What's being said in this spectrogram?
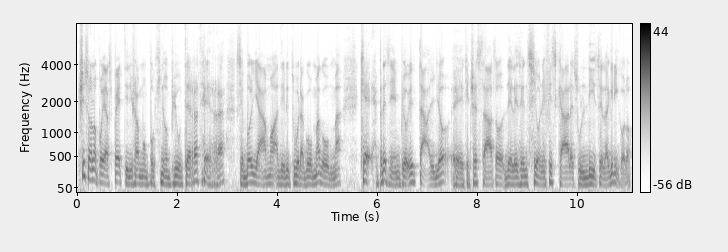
Ci sono poi aspetti diciamo un pochino più terra-terra, se vogliamo addirittura gomma-gomma, che è per esempio il taglio eh, che c'è stato dell'esenzione pressione fiscale sul diesel agricolo.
